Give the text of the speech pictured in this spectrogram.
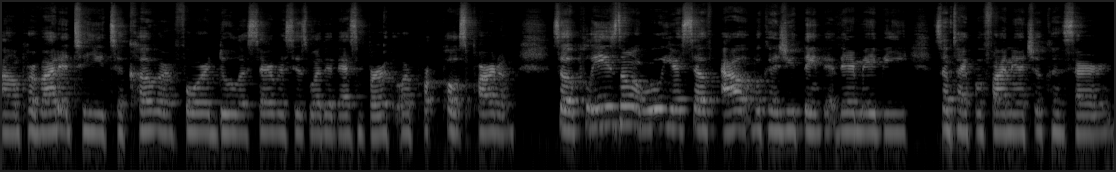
um, provided to you to cover for doula services, whether that's birth or postpartum. So please don't rule yourself out because you think that there may be some type of financial concern.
